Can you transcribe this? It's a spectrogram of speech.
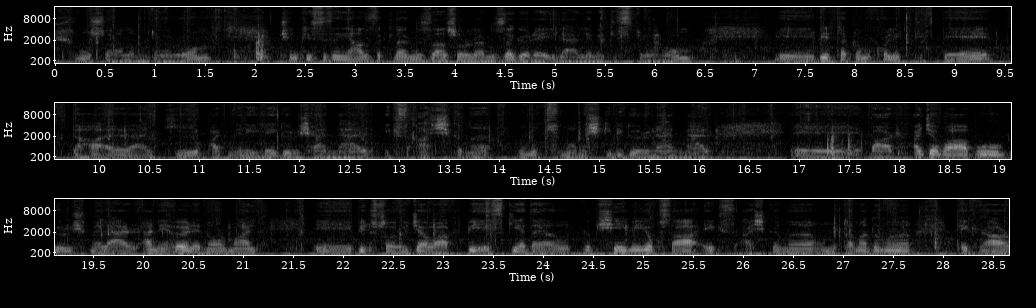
şunu soralım diyorum. Çünkü sizin yazdıklarınıza, sorularınıza göre ilerlemek istiyorum. Ee, bir takım kolektifte daha evvelki partneriyle görüşenler, ex aşkını unutmamış gibi görünenler, e, var. Acaba bu görüşmeler hani öyle normal e, bir soru cevap bir eskiye dayalı bir şey mi yoksa ex aşkını unutamadı mı tekrar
